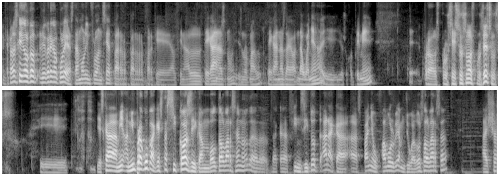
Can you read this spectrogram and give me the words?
El que passa és que jo, jo crec que el culer està molt influenciat per, per, perquè al final té ganes, no? I és normal, té ganes de, de guanyar i jo sóc el primer, eh, però els processos són els processos. I, i és que a mi, a mi em preocupa aquesta psicosi que envolta el Barça, no? de, de, de que fins i tot ara que a Espanya ho fa molt bé amb jugadors del Barça, això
